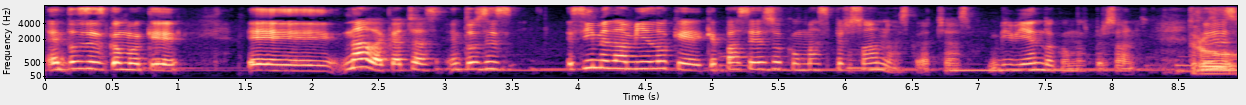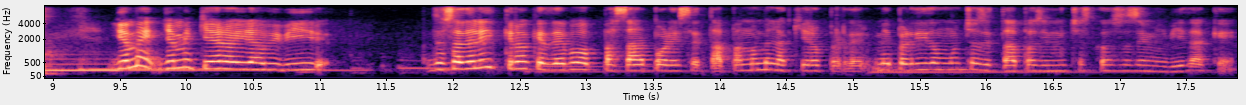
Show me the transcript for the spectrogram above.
Entonces, como que, eh, nada, ¿cachas? Entonces, sí me da miedo que, que pase eso con más personas, ¿cachas? Viviendo con más personas. True. Entonces, yo me, yo me quiero ir a vivir, o sea, de ley creo que debo pasar por esa etapa, no me la quiero perder. Me he perdido muchas etapas y muchas cosas en mi vida que,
